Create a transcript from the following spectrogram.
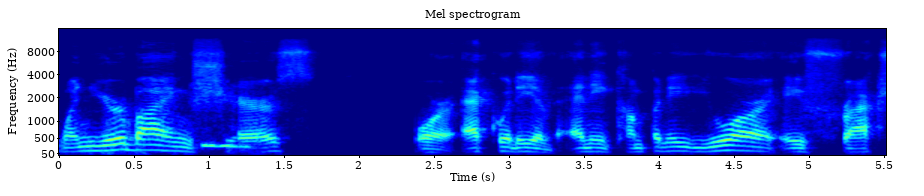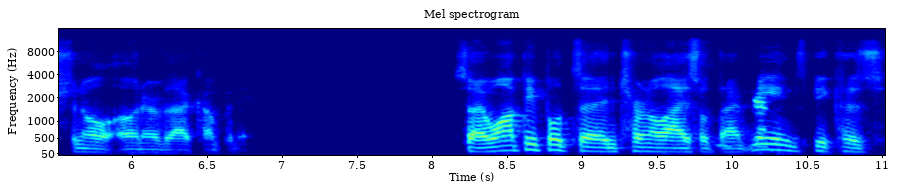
when you're buying mm-hmm. shares or equity of any company, you are a fractional owner of that company. So I want people to internalize what that means because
